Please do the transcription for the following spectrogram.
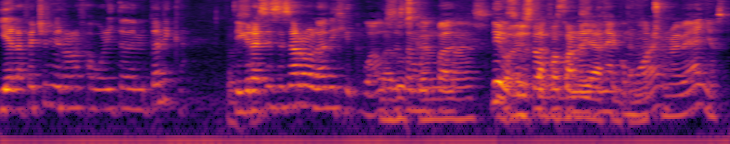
Y a la fecha es mi rola favorita de Metallica. Pues y gracias a esa rola dije, wow, esto está muy padre. más. Digo, esto fue cuando yo tenía como nueva. 8 o 9 años.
